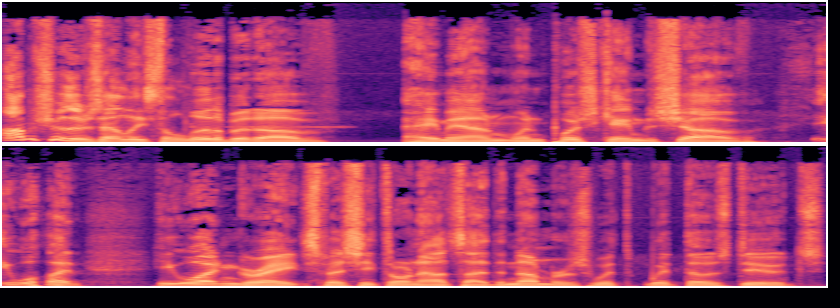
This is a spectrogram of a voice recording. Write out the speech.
I'm sure there's at least a little bit of, hey man, when push came to shove, he wasn't he wasn't great, especially thrown outside the numbers with with those dudes.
